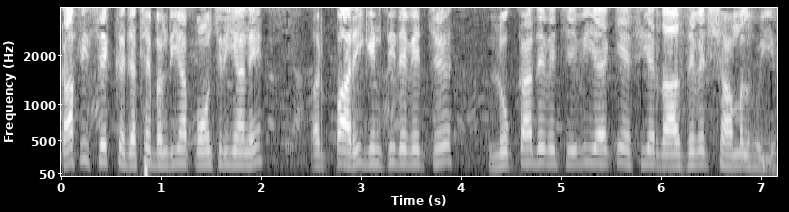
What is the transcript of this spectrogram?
ਕਾਫੀ ਸਿੱਖ ਜਥੇਬੰਦੀਆਂ ਪਹੁੰਚ ਰਹੀਆਂ ਨੇ ਔਰ ਭਾਰੀ ਗਿਣਤੀ ਦੇ ਵਿੱਚ ਲੋਕਾਂ ਦੇ ਵਿੱਚ ਇਹ ਵੀ ਹੈ ਕਿ ਅਸੀਂ ਅਰਦਾਸ ਦੇ ਵਿੱਚ ਸ਼ਾਮਲ ਹੋਈਏ।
